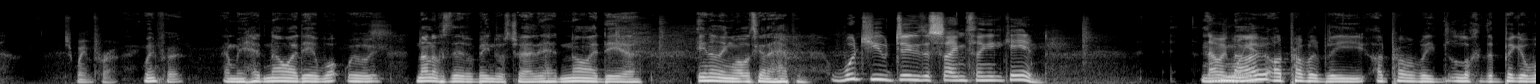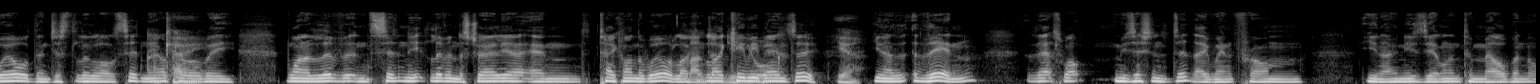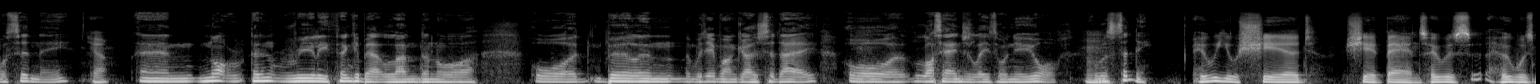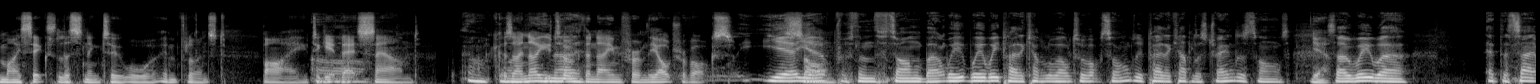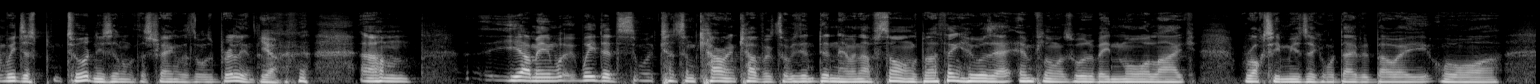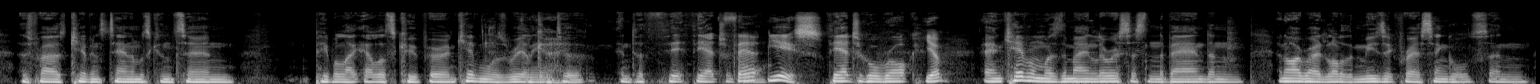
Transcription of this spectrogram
Just went for it. went for it. And we had no idea what we were. None of us had ever been to Australia. Had no idea anything what was going to happen. Would you do the same thing again? Knowing no, I'd probably I'd probably look at the bigger world than just little old Sydney. Okay. I'd probably want to live in Sydney, live in Australia, and take on the world like London, like New Kiwi York. bands do. yeah. You know, then that's what musicians did. They went from you know New Zealand to Melbourne or Sydney, Yeah. and not they didn't really think about London or or Berlin, which everyone goes today, or Los Angeles or New York. It Mm. was Sydney. Who were your shared shared bands? Who was who was Mi-Sex listening to or influenced by to get Oh, that sound? Oh, Because God, I know you know, took the name from the Ultravox. yeah, yeah, from the song. But we, we we played a couple of Ultravox songs. We played a couple of Stranglers songs. Yeah. So we were at the same. We just toured New Zealand with the Stranglers. It was brilliant. Yeah. Um, yeah, I mean, we, we did s- some current covers, so we didn't, didn't have enough songs. But I think who was our influence would have been more like Roxy Music or David Bowie, or as far as Kevin Stanton was concerned, people like Alice Cooper. And Kevin was really Okay. into into the, theatrical That, yes. theatrical rock. Yep. And Kevin was the main lyricist in the band, and, and I wrote a lot of the music for our singles. And,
